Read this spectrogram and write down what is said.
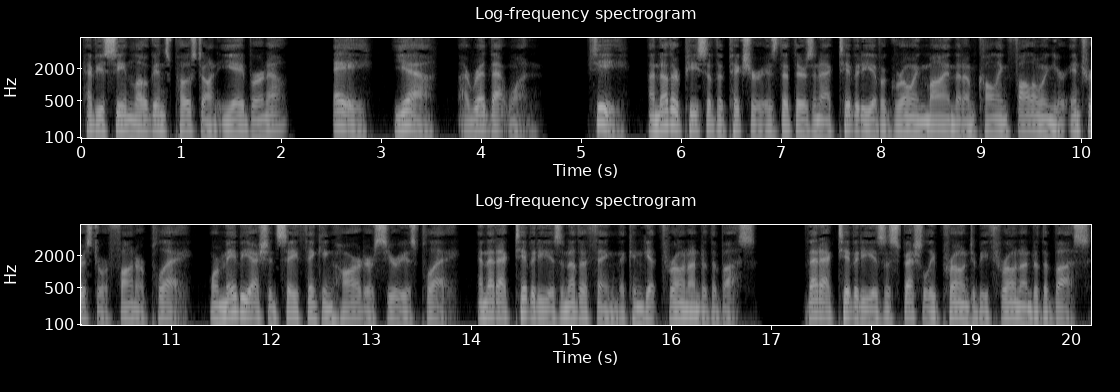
Have you seen Logan's post on EA burnout? A. Yeah, I read that one. T. Another piece of the picture is that there's an activity of a growing mind that I'm calling following your interest or fun or play, or maybe I should say thinking hard or serious play, and that activity is another thing that can get thrown under the bus. That activity is especially prone to be thrown under the bus,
